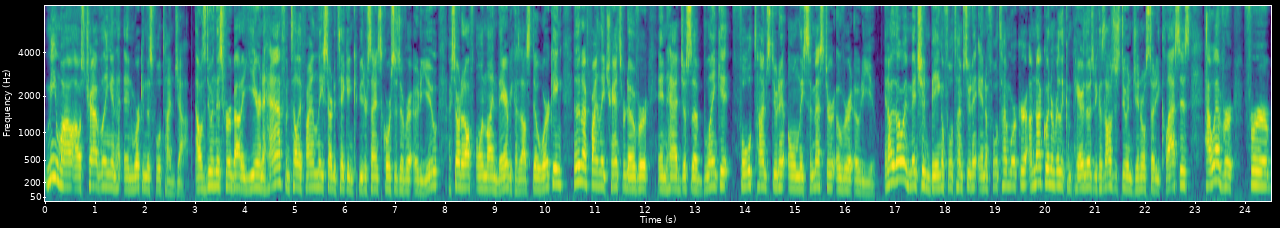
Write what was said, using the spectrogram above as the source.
Meanwhile, I was traveling and, and working this full time job. I was doing this for about a year and a half until I finally started taking computer science courses over at ODU. I started off online there because I was still working, and then I finally transferred over and had just a blanket full time student only semester over at ODU. And although I mentioned being a full time student and a full time worker, I'm not going to really compare those because I was just doing general study classes. However, for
